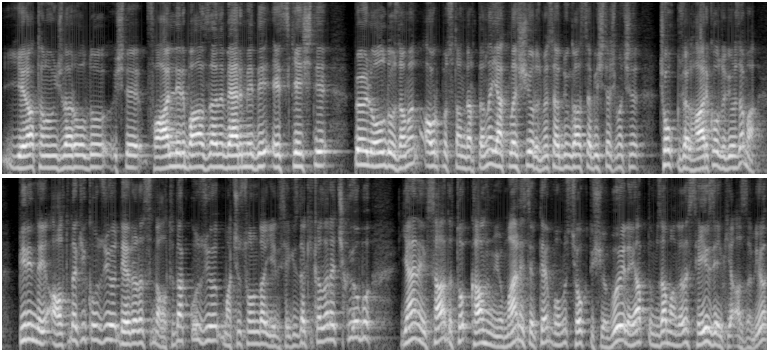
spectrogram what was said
Yere atan oyuncular oldu. İşte faalleri bazılarını vermedi, es geçti. Böyle olduğu zaman Avrupa standartlarına yaklaşıyoruz. Mesela dün Galatasaray Beşiktaş maçı çok güzel, harika oldu diyoruz ama birinde 6 dakika uzuyor, devre arasında 6 dakika uzuyor. Maçın sonunda 7-8 dakikalara çıkıyor bu. Yani sahada top kalmıyor. Maalesef tempomuz çok düşüyor. Böyle yaptığım zamanda da seyir zevki azalıyor.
